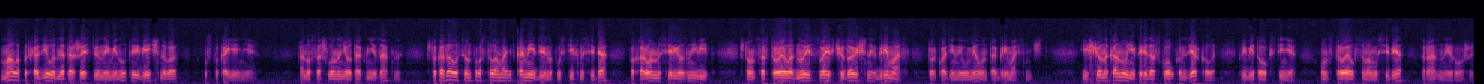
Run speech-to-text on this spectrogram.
мало подходила для торжественной минуты вечного успокоения. Оно сошло на него так внезапно, что казалось, он просто ломает комедию, напустив на себя похоронно-серьезный вид, что он состроил одну из своих чудовищных гримас, только один и умел он так гримасничать. Еще накануне перед осколком зеркала, прибитого к стене, он строил самому себе разные рожи.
